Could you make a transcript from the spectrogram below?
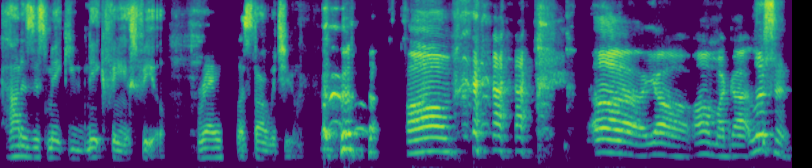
How does this make you Knick fans feel? Ray, let's start with you. Um, uh, yo, oh my God! Listen,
